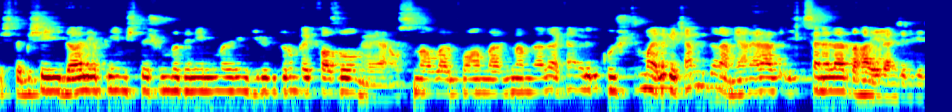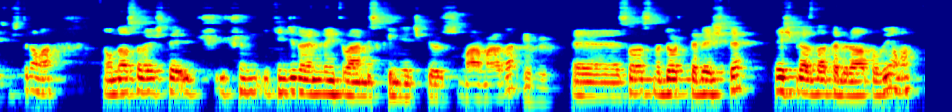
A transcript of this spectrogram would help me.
işte bir şeyi ideal yapayım, işte şunu da deneyeyim, bunu da deneyeyim gibi bir durum pek fazla olmuyor yani. O sınavlar, puanlar bilmem neler derken öyle bir koşturmayla geçen bir dönem. Yani herhalde ilk seneler daha eğlenceli geçmiştir ama ondan sonra işte 3'ün üç, ikinci döneminden itibaren biz kliniğe çıkıyoruz Marmara'da. Hı hı. E, sonrasında 4'te 5'te 5 biraz daha tabii rahat oluyor ama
